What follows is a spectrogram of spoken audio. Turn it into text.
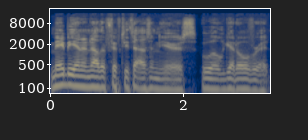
maybe in another fifty thousand years we'll get over it,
